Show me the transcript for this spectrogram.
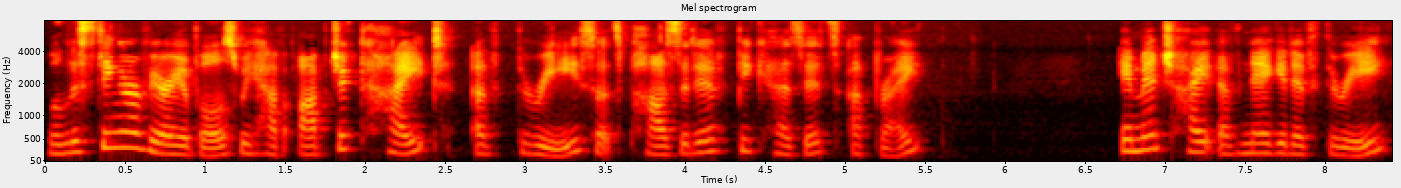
Well, listing our variables, we have object height of 3, so it's positive because it's upright. Image height of negative 3,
